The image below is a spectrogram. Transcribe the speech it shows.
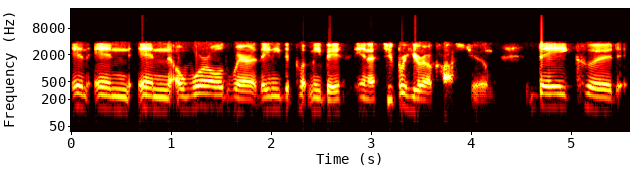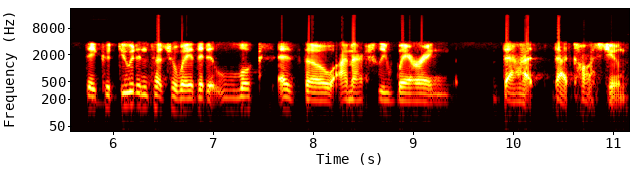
in in in a world where they need to put me base in a superhero costume, they could they could do it in such a way that it looks as though I'm actually wearing that that costume.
